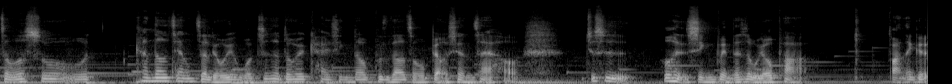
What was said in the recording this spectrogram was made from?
怎么说我？看到这样子的留言，我真的都会开心到不知道怎么表现才好。就是我很兴奋，但是我又怕把那个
